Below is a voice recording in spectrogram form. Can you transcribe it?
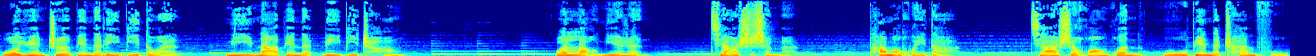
我愿这边的利弊短，你那边的利弊长。问老年人，家是什么？他们回答：家是黄昏湖边的搀扶，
